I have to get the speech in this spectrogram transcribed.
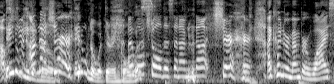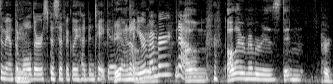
oh, they don't shoot, even I'm not know. sure. They don't know what their end goal I was. I watched all this and I'm not sure. I couldn't remember why Samantha Yeah. Mulder specifically had been taken. Yeah, I know, Can you yeah. remember? No. Um, all I remember is didn't her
